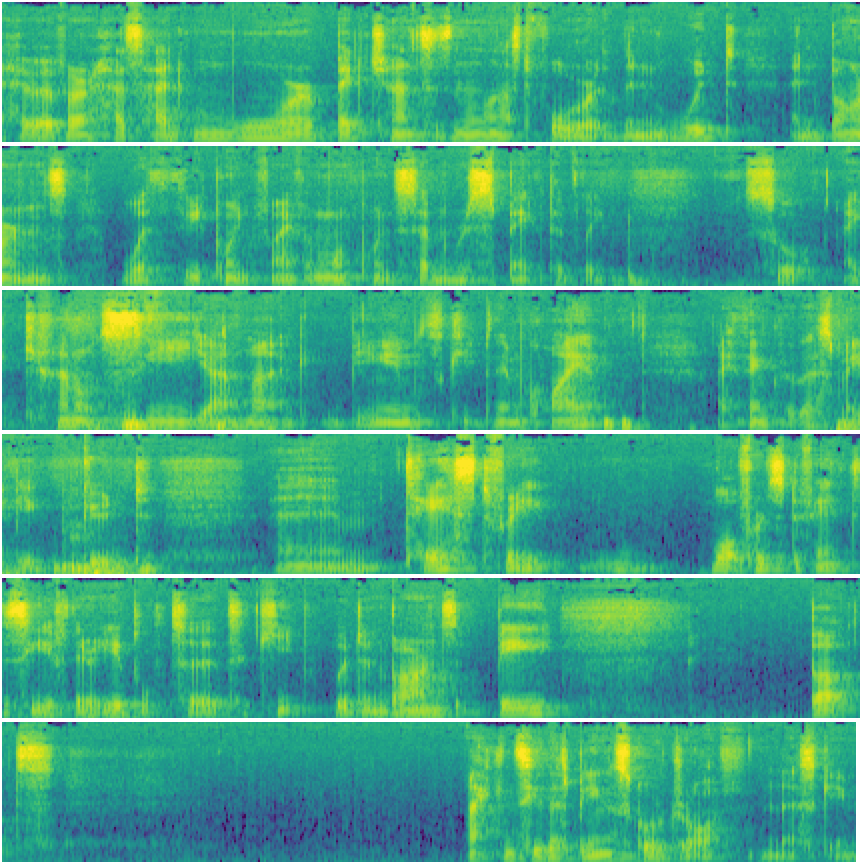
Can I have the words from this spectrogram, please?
however, has had more big chances in the last four than Wood and Barnes, with 3.5 and 1.7 respectively. So I cannot see Janmaat being able to keep them quiet. I think that this might be a good um, test for Watford's defence to see if they're able to, to keep Wood and Barnes at bay. But I can see this being a score draw in this game.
